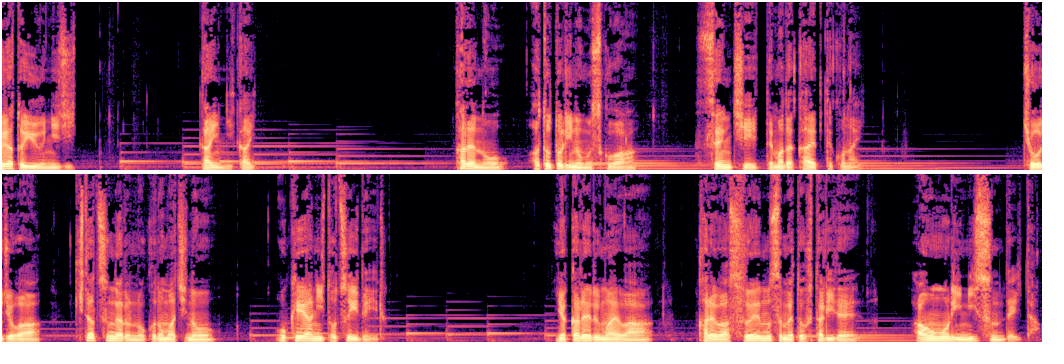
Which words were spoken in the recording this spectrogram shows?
親という虹第2回。彼の跡取りの息子は戦地へ行ってまだ帰ってこない。長女は北津軽のこの町の桶屋に嫁いでいる。焼かれる前は彼は末娘と二人で青森に住んでいた。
